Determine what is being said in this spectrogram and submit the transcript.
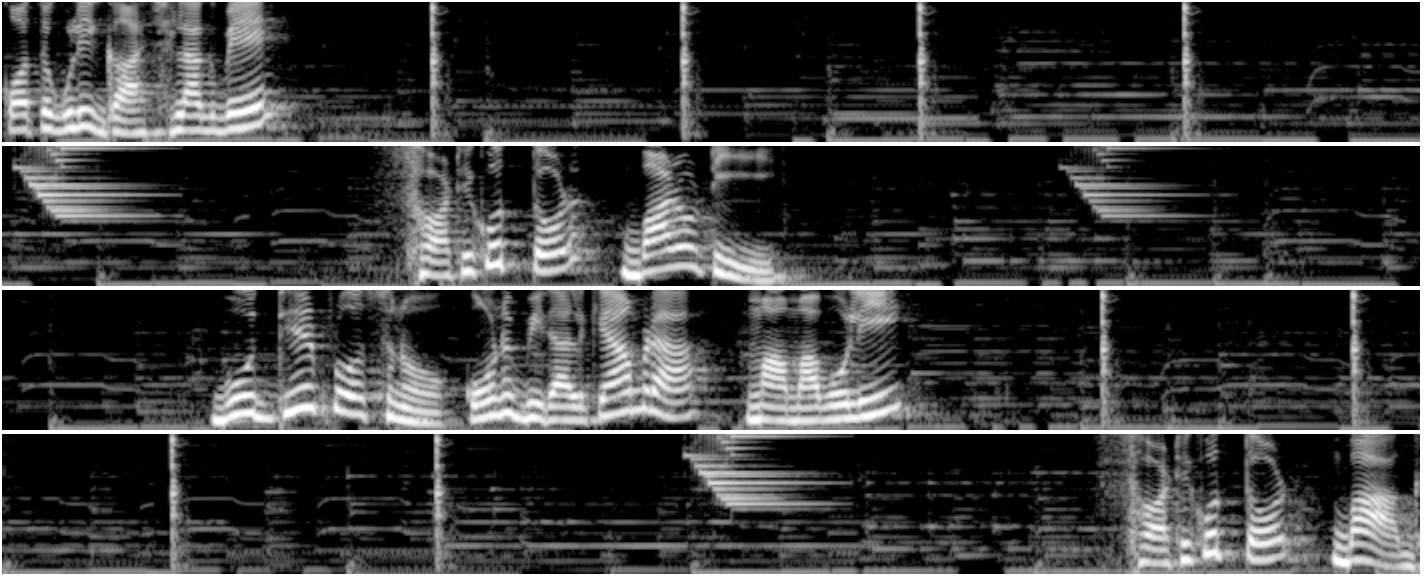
কতগুলি গাছ লাগবে? সঠিক উত্তর বারোটি। বুদ্ধির প্রশ্ন, কোন বিড়ালকে আমরা মামা বলি? সঠিক উত্তর, বাঘ।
